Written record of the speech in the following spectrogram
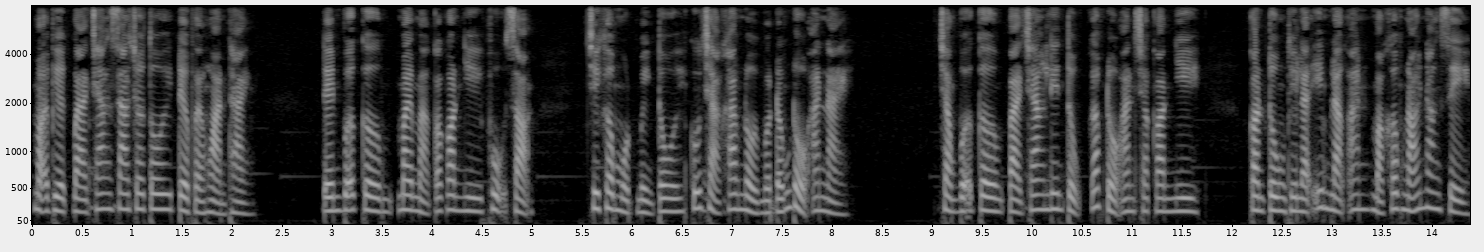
Mọi việc bà Trang giao cho tôi đều phải hoàn thành. Đến bữa cơm may mà có con Nhi phụ dọn. Chứ không một mình tôi cũng chả kham nổi một đống đồ ăn này. Trong bữa cơm bà Trang liên tục gấp đồ ăn cho con Nhi. Còn Tùng thì lại im lặng ăn mà không nói năng gì.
